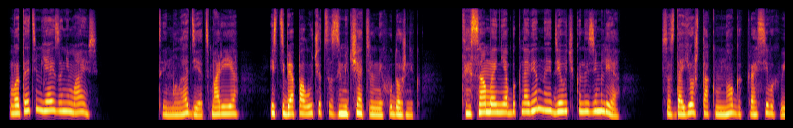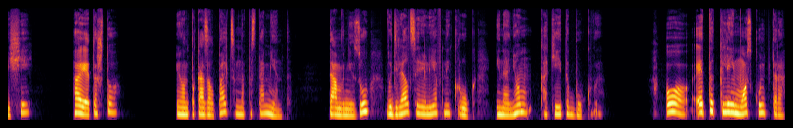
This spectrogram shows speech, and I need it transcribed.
Вот этим я и занимаюсь. Ты молодец, Мария. Из тебя получится замечательный художник. Ты самая необыкновенная девочка на земле. Создаешь так много красивых вещей. А это что? И он показал пальцем на постамент. Там внизу выделялся рельефный круг, и на нем какие-то буквы. О, это клеймо скульптора.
